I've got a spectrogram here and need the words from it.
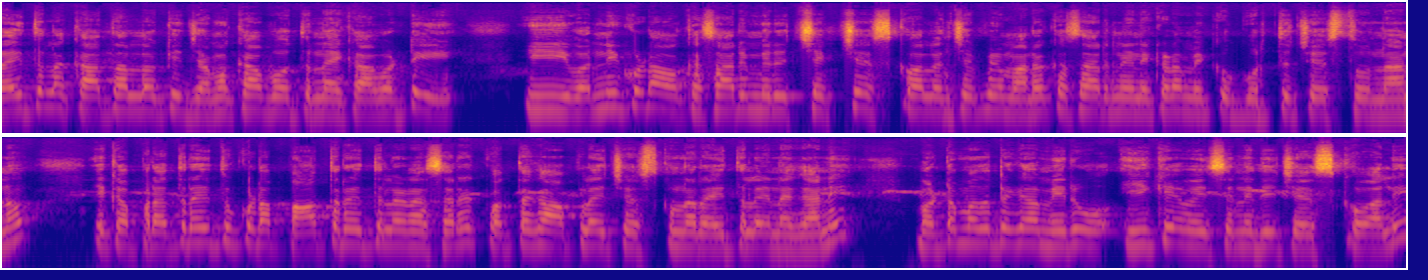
రైతుల ఖాతాల్లోకి జమ కాబోతున్నాయి కాబట్టి ఇవన్నీ కూడా ఒకసారి మీరు చెక్ చేసుకోవాలని చెప్పి మరొకసారి నేను ఇక్కడ మీకు గుర్తు చేస్తున్నాను. ఇక ప్రతి రైతు కూడా పాత రైతులైనా సరే కొత్తగా అప్లై చేసుకున్న రైతులైనా కానీ మొట్టమొదటిగా మీరు ఈకేవైసీ అనేది చేసుకోవాలి.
